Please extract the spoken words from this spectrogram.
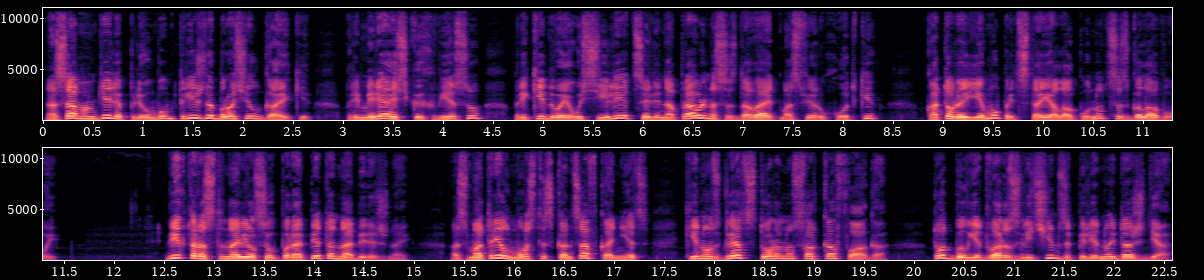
На самом деле Плюмбум трижды бросил гайки, примеряясь к их весу, прикидывая усилия, целенаправленно создавая атмосферу ходки, в которой ему предстояло окунуться с головой. Виктор остановился у парапета набережной, осмотрел мост из конца в конец, кинул взгляд в сторону саркофага, тот был едва различим за пеленой дождя.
